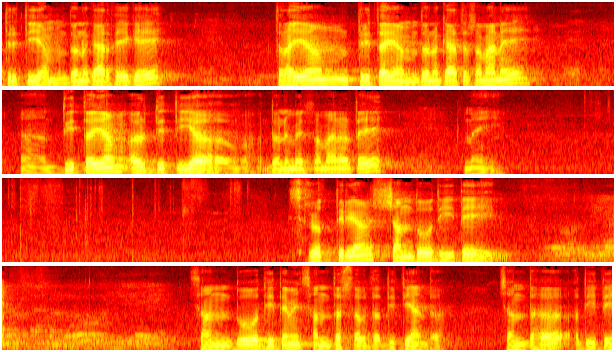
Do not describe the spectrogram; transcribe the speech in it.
तृतीयम दोनों का अर्थ एक है त्रयम तृतयम दोनों का अर्थ समान है द्वितयम और द्वितीय दोनों में समान अर्थ है नहीं श्रोत्रिय छंदोधीते छंदोधित में छंद शब्द द्वितीयांत, छंद अधीते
